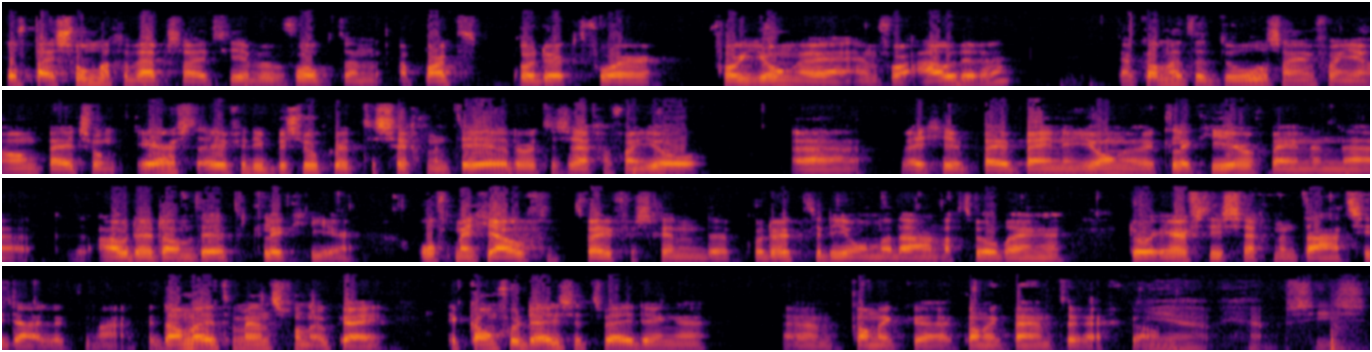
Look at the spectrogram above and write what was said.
of bij sommige websites die hebben bijvoorbeeld een apart product voor, voor jongeren en voor ouderen, dan kan het het doel zijn van je homepage om eerst even die bezoeker te segmenteren door te zeggen van joh, uh, weet je, ben je een jongere, klik hier, of ben je een uh, ouder dan dit, klik hier of met jou twee verschillende producten die je onder de aandacht wil brengen, door eerst die segmentatie duidelijk te maken. Dan weten mensen van oké, ik kan voor deze twee dingen um, kan, ik, uh, kan ik bij hem terechtkomen. Ja, ja precies.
